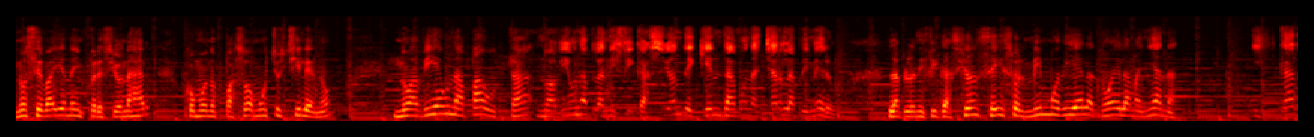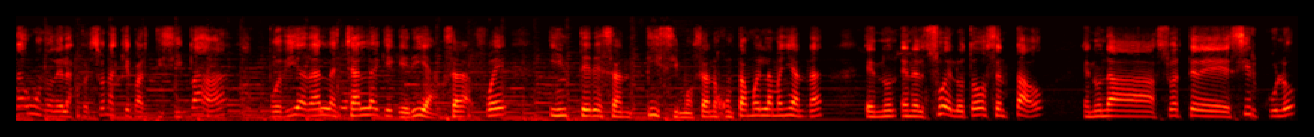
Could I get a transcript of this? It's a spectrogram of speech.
no se vayan a impresionar como nos pasó a muchos chilenos. No había una pauta, no había una planificación de quién daba una charla primero. La planificación se hizo el mismo día a las 9 de la mañana y cada una de las personas que participaba podía dar la charla que quería. O sea, fue interesantísimo. O sea, nos juntamos en la mañana en, en el suelo, todos sentados, en una suerte de círculo,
